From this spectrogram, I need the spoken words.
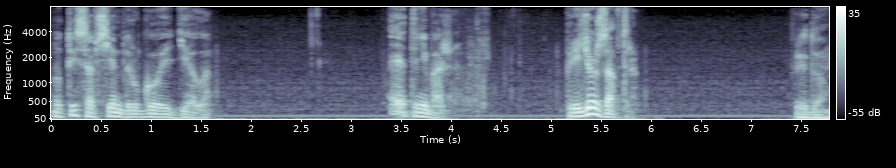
Но ты совсем другое дело. Это не важно. Придешь завтра? Приду.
